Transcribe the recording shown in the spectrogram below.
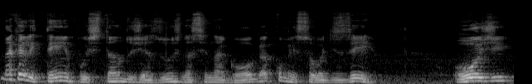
Naquele tempo, estando Jesus na sinagoga, começou a dizer: Hoje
